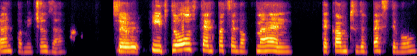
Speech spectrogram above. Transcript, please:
learn from each other so yeah. if those 10% of men they come to the festival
